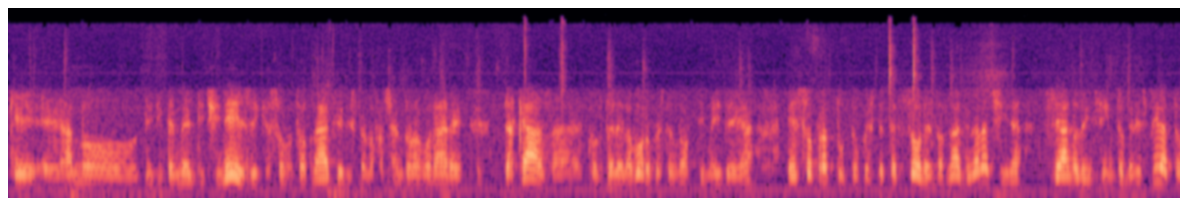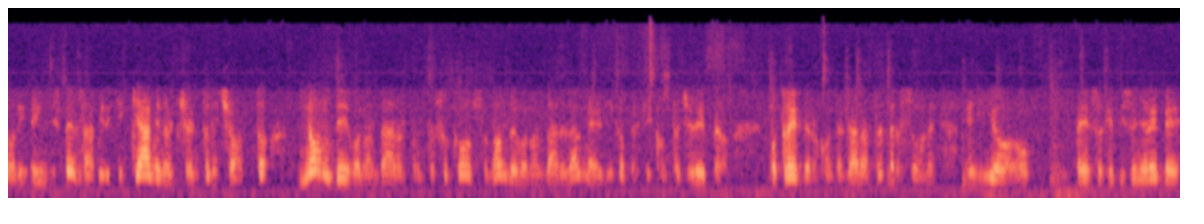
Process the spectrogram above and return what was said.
che eh, hanno dei dipendenti cinesi che sono tornati e li stanno facendo lavorare da casa col telelavoro, questa è un'ottima idea. E soprattutto queste persone tornate dalla Cina se hanno dei sintomi respiratori è indispensabile che chiamino il 118, non devono andare al pronto soccorso, non devono andare dal medico perché contagerebbero, potrebbero contagiare altre persone. E io penso che bisognerebbe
